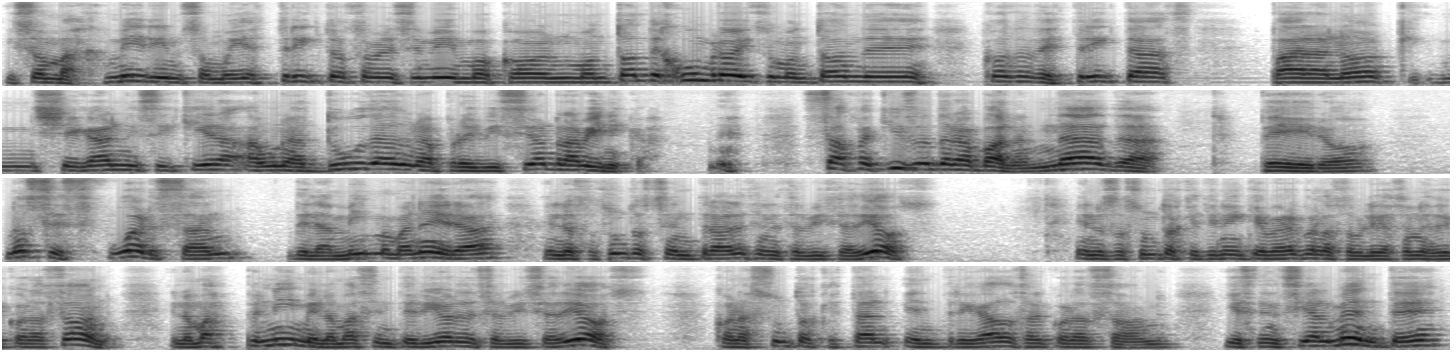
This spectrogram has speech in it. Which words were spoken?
y son más mirim, son muy estrictos sobre sí mismos, con un montón de jumbro y un montón de cosas estrictas para no llegar ni siquiera a una duda de una prohibición rabínica. nada, pero no se esfuerzan de la misma manera en los asuntos centrales en el servicio a Dios, en los asuntos que tienen que ver con las obligaciones del corazón, en lo más penime, lo más interior del servicio a Dios, con asuntos que están entregados al corazón y esencialmente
